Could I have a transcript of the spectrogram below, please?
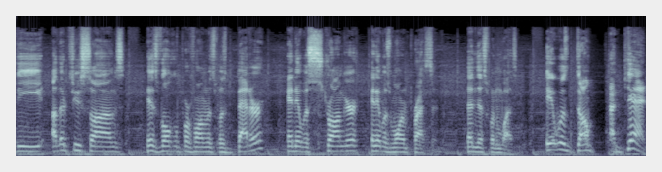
the other two songs, his vocal performance was better, and it was stronger, and it was more impressive than this one was. It was dumb again.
